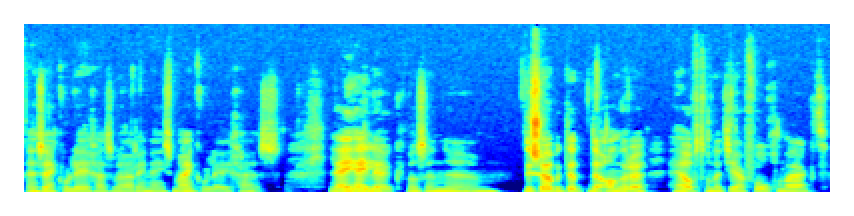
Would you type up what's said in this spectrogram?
En zijn collega's waren ineens mijn collega's. Nee, heel leuk. Was een, um... Dus zo heb ik dat de andere helft van het jaar volgemaakt.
